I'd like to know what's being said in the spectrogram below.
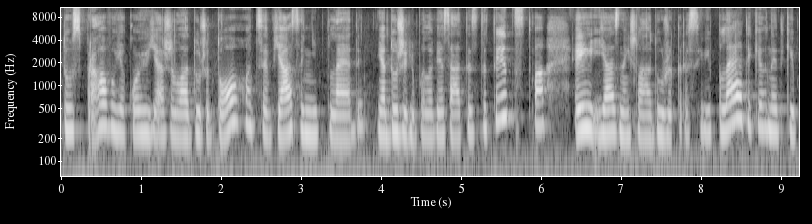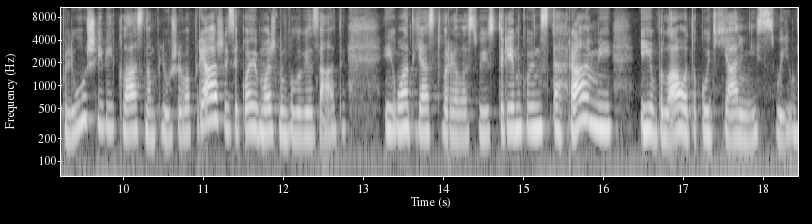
ту справу, якою я жила дуже довго. Це в'язані пледи. Я дуже любила в'язати з дитинства, і я знайшла дуже красиві пледики. Вони такі плюшеві, класна плюшева пряжа, з якою можна було в'язати. І от я створила свою сторінку в інстаграмі і вела отаку діяльність свою.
